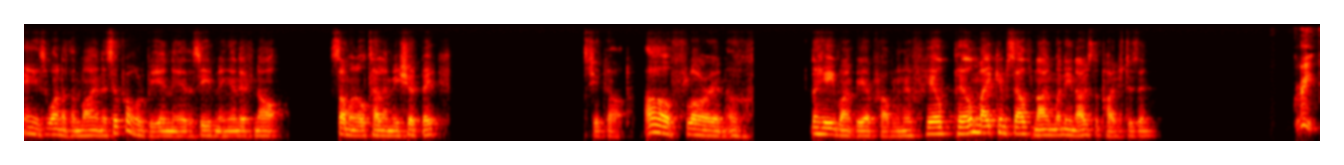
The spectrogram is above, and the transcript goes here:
is one of the miners. He'll probably be in here this evening, and if not, someone will tell him he should be. What's you got? Oh, Florian. Oh, he won't be a problem. He'll, he'll he'll make himself known when he knows the post is in. Great.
